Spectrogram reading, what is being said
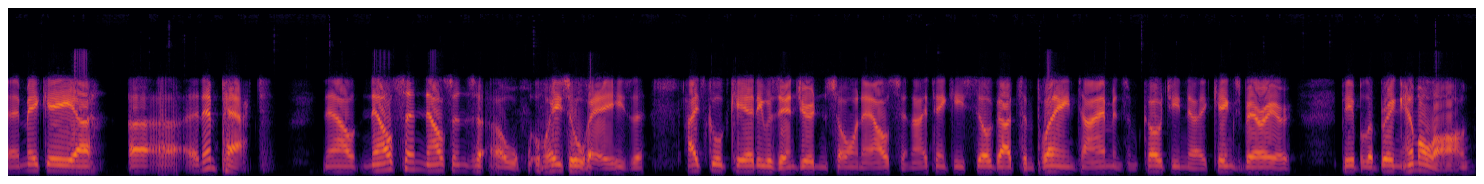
uh, make a uh, uh, an impact. Now Nelson, Nelson's a ways away. He's a high school kid. He was injured and so on else, and I think he's still got some playing time and some coaching. Uh, Kingsbury or people to bring him along,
